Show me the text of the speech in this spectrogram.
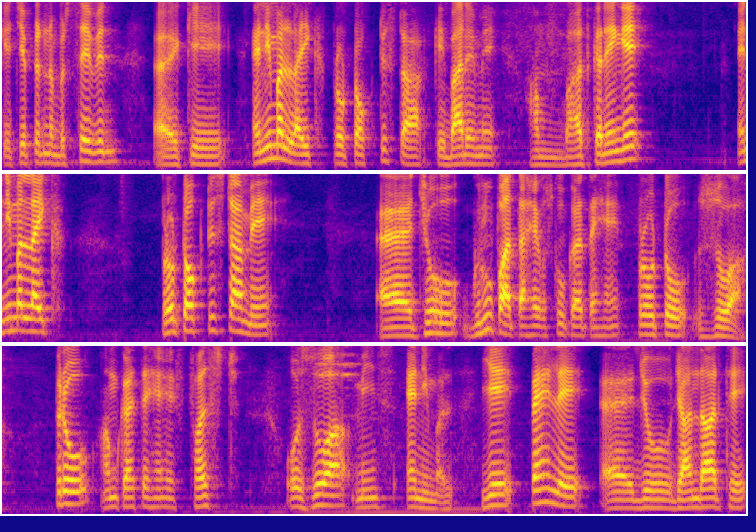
के चैप्टर नंबर सेवन के एनिमल लाइक प्रोटोक्टिस्टा के बारे में हम बात करेंगे। एनिमल लाइक प्रोटोक्टिस्टा में जो ग्रुप आता है उसको कहते हैं प्रोटोजोआ प्रो हम कहते हैं फ़र्स्ट और जोआ मीन्स एनिमल ये पहले जो जानदार थे,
